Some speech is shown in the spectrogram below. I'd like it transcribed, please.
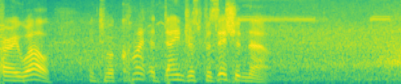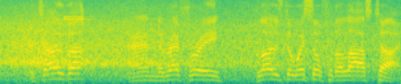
Very well, into a quite a dangerous position now. It's over, and the referee blows the whistle for the last time.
